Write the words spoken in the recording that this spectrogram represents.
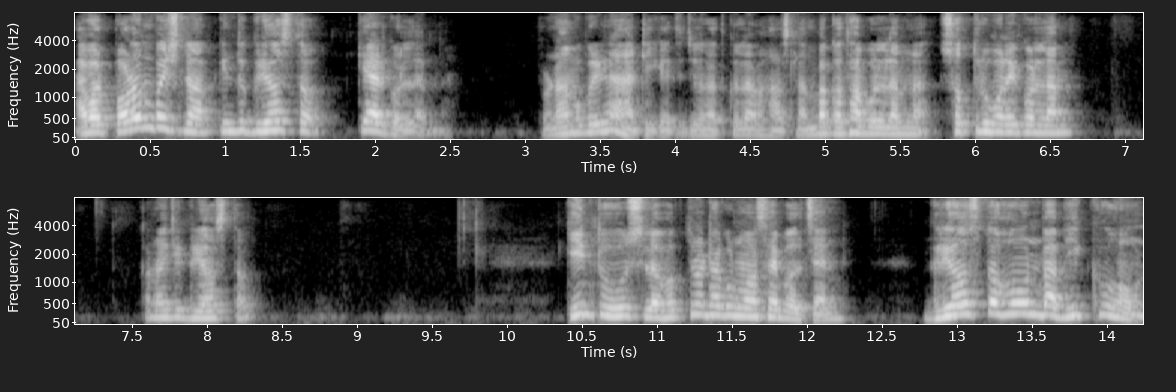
আবার পরম বৈষ্ণব কিন্তু গৃহস্থ কেয়ার করলাম না। প্রণাম করি না হ্যাঁ ঠিক আছে জোরাত করলাম, হাসলাম বা কথা বললাম না, শত্রু মনে করলাম, কারণ ওই যে গৃহস্থ। কিন্তু শিল ঠাকুর মহাশয় বলছেন, গৃহস্থ হন বা ভিক্ষু হন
